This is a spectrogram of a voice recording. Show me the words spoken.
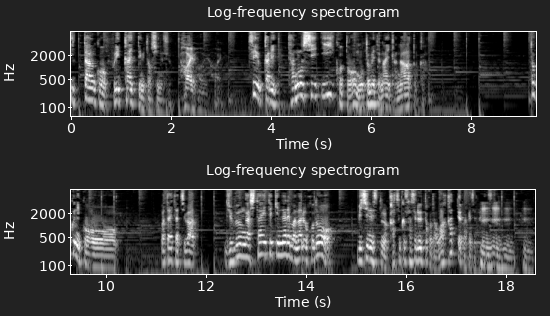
一旦こう振り返ってみてほしいんですよ。はいはいはい。ついうっかり楽しいことを求めてないかなとか。特にこう、私たちは自分が主体的になればなるほどビジネスというのを加速させるってことは分かってるわけじゃないですか。うんうんうん。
